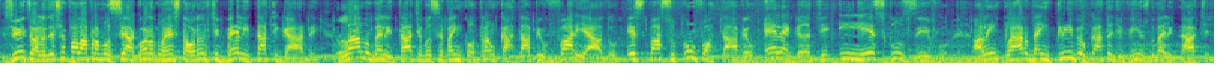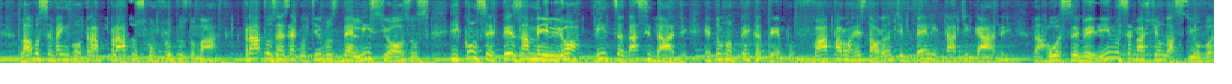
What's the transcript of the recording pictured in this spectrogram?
Gente, olha, deixa eu falar para você agora no restaurante Belitati Garden. Lá no Belitati você vai encontrar um cardápio variado, espaço confortável, elegante e exclusivo. Além, claro, da incrível carta de vinhos do Belitati, lá você vai encontrar pratos com frutos do mar, pratos executivos deliciosos e com certeza a melhor pizza da cidade. Então não perca tempo, vá para o restaurante Belitati Garden, na rua Severino Sebastião da Silva,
